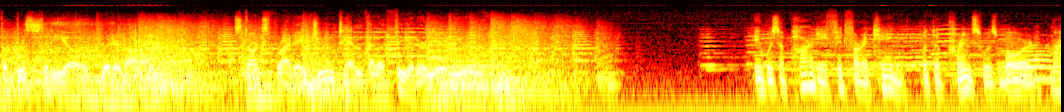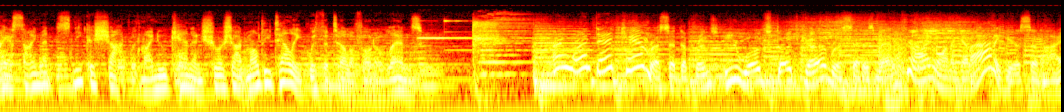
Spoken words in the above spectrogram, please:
The Presidio, rated R. Starts Friday, June 10th at a theater near you. It was a party fit for a king, but the prince was bored. My assignment, sneak a shot with my new Canon Sure Shot Multi-Tele with the telephoto lens. I want that camera, said the prince. He wants that camera, said his man. I want to get out of here, said I.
